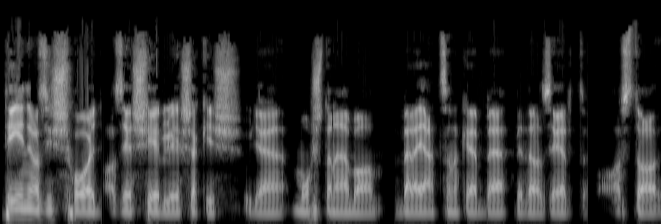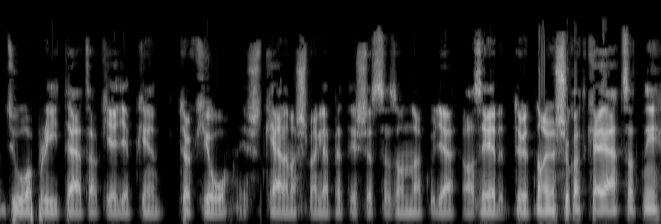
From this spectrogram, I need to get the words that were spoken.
Tény az is, hogy azért sérülések is ugye mostanában belejátszanak ebbe, például azért azt a duo Preet-et, aki egyébként tök jó és kellemes meglepetés a szezonnak, ugye azért őt nagyon sokat kell játszatni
